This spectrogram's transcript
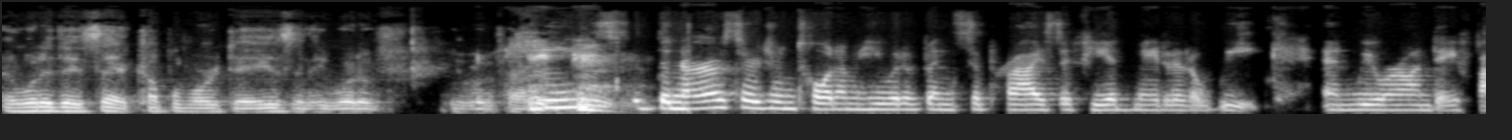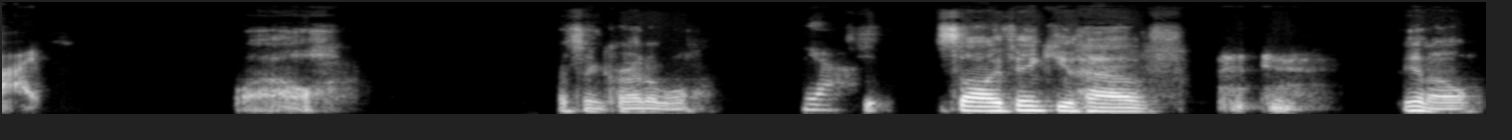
And what did they say? A couple more days, and he would have he would have had. the neurosurgeon told him he would have been surprised if he had made it a week, and we were on day five. Wow, that's incredible. Yeah. So I think you have, you know,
